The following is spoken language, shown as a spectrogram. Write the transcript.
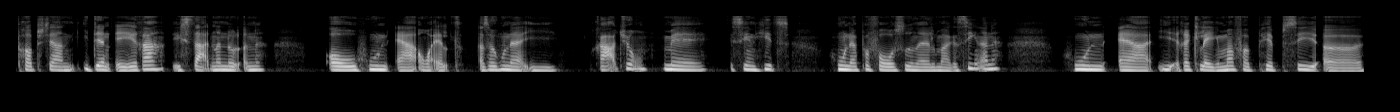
popstjerne i den æra i starten af nullerne, og hun er overalt. Altså hun er i radioen med sine hits, hun er på forsiden af alle magasinerne, hun er i reklamer for Pepsi og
